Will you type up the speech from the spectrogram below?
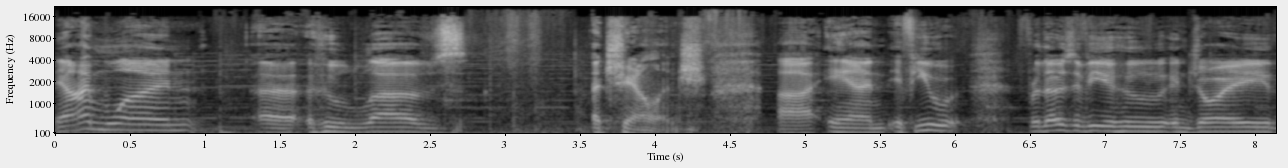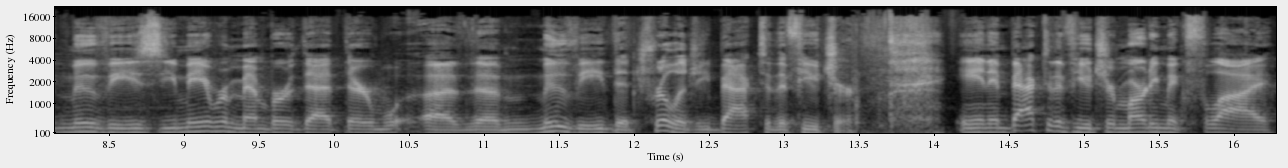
Now, I'm one uh, who loves a challenge. Uh, and if you, for those of you who enjoy movies, you may remember that there, uh, the movie, the trilogy, Back to the Future. And in Back to the Future, Marty McFly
